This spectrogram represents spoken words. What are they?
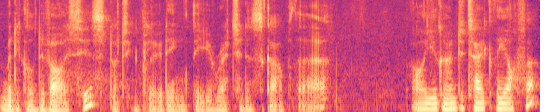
medical devices, not including the retinoscope there. Are you going to take the offer?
